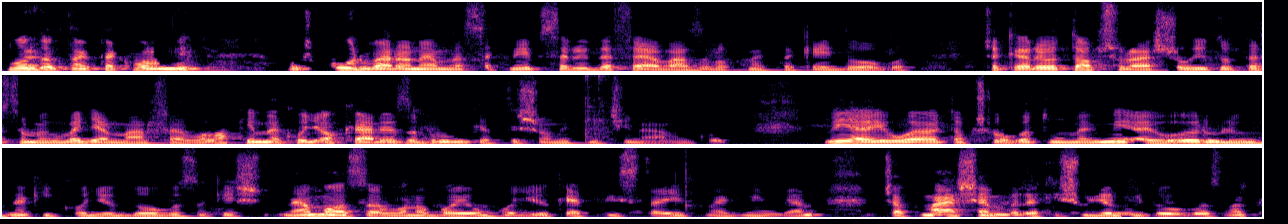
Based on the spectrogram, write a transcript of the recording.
Mondok nektek valamit, most kurvára nem leszek népszerű, de felvázolok nektek egy dolgot. Csak erről tapsolásról jutott eszembe, meg vegyen már fel valaki, meg hogy akár ez a Brunket is, amit mi csinálunk, hogy milyen jó eltapsolgatunk, meg milyen jó örülünk nekik, hogy ők dolgoznak, és nem azzal van a bajom, hogy őket tiszteljük meg minden, csak más emberek is ugyanúgy dolgoznak,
